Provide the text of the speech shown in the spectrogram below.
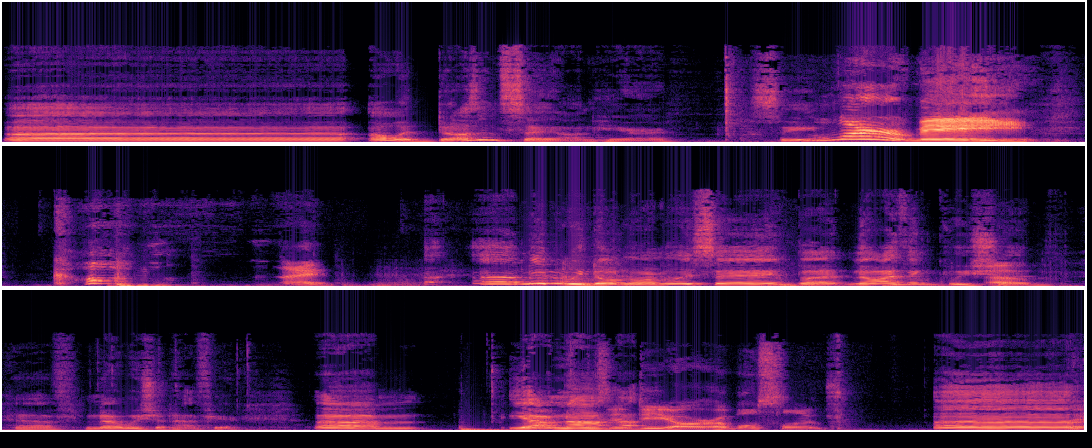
Uh, oh, it doesn't say on here. See? Lermy. Come on. Uh, maybe we don't normally say, but no, I think we should have. No, we should have here. Um, yeah, I'm not. Is it DRable slope? uh,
